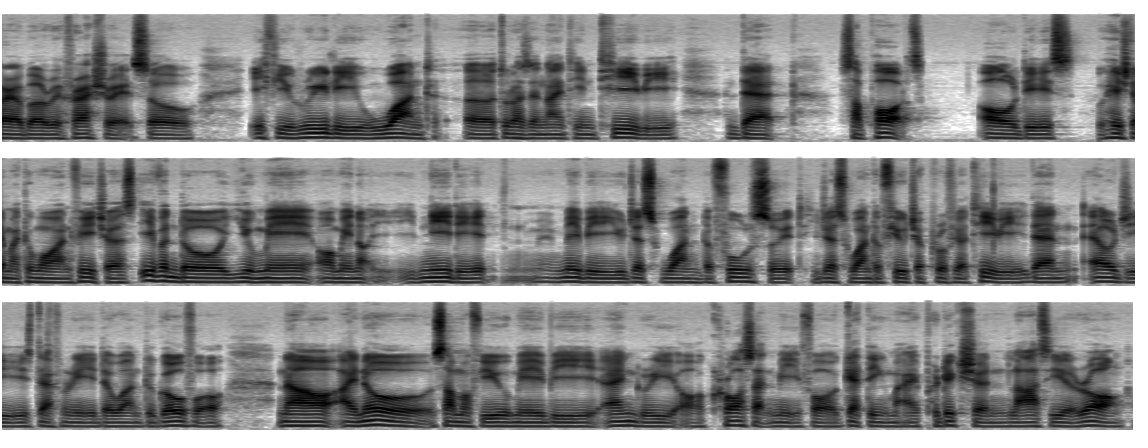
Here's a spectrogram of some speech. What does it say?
variable refresh rate. So if you really want a 2019 TV that supports all these HDMI 2.1 features, even though you may or may not need it, maybe you just want the full suite, you just want to future-proof your TV, then LG is definitely the one to go for. Now, I know some of you may be angry or cross at me for getting my prediction last year wrong,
